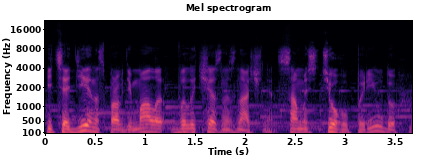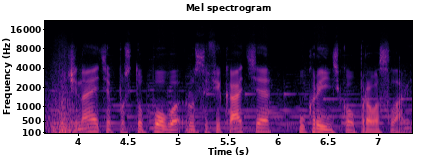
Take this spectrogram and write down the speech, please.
І ця дія насправді мала величезне значення. Саме з цього періоду починається поступова русифікація українського православ'я.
